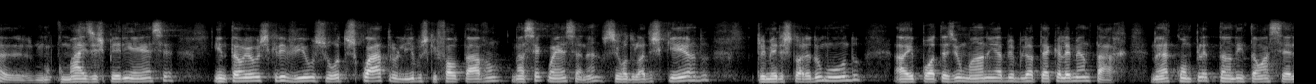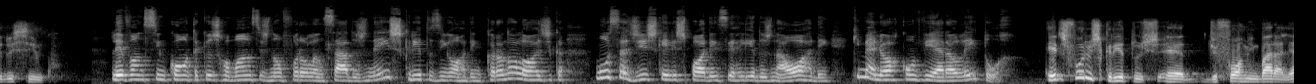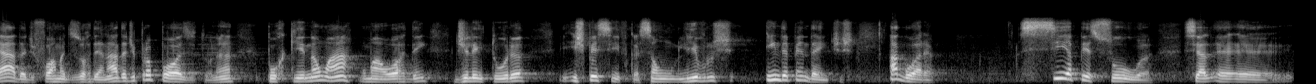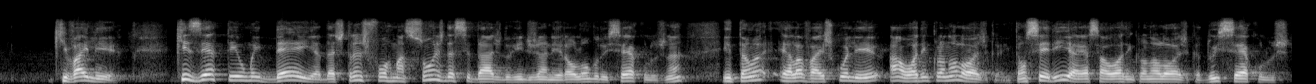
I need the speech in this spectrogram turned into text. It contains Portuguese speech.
com mais experiência, então eu escrevi os outros quatro livros que faltavam na sequência, né? O Senhor do Lado Esquerdo, Primeira História do Mundo, A Hipótese Humana e a Biblioteca Elementar, né? completando então a série dos cinco. Levando-se em conta que os romances não foram lançados nem escritos em ordem cronológica, Mussa diz que eles podem ser lidos na ordem que melhor convier ao leitor. Eles foram escritos é, de forma embaralhada, de forma desordenada, de propósito, né? porque não há uma ordem de leitura específica, são livros independentes. Agora, se a pessoa se a, é, é, que vai ler quiser ter uma ideia das transformações da cidade do Rio de Janeiro ao longo dos séculos, né, então ela vai escolher a ordem cronológica. Então seria essa ordem cronológica dos séculos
